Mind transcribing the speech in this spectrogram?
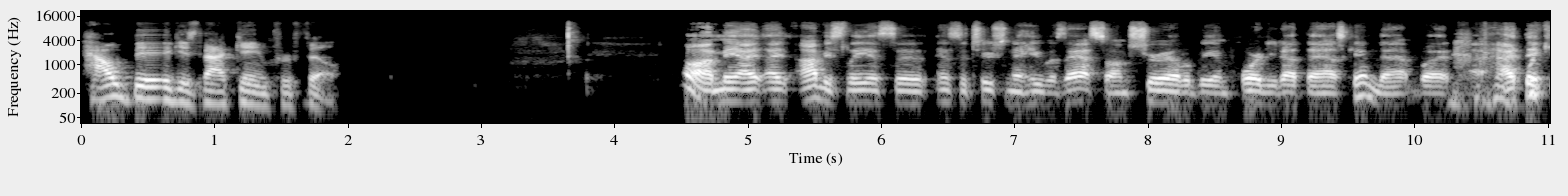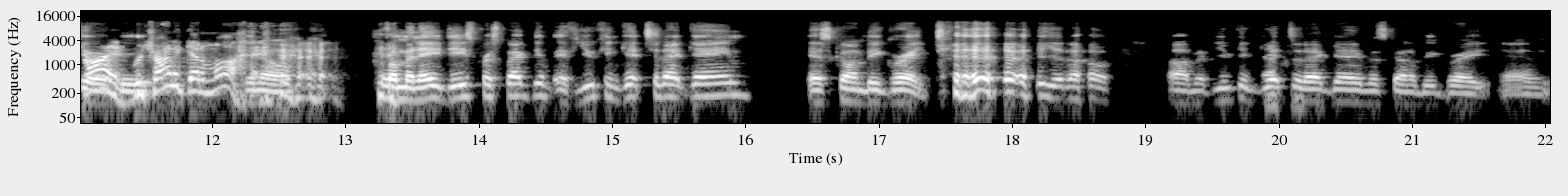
how big is that game for Phil? Oh, I mean, I, I obviously it's an institution that he was at, so I'm sure it'll be important. You'd have to ask him that, but I, I think we're trying, be, we're trying to get him on. you know, from an AD's perspective, if you can get to that game, it's going to be great. you know, um, if you can get to that game, it's going to be great, and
